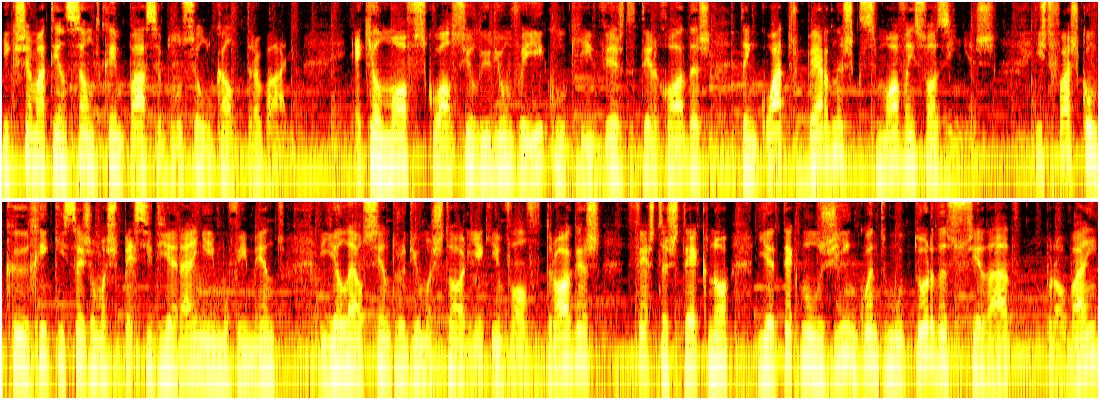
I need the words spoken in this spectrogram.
e que chama a atenção de quem passa pelo seu local de trabalho é que ele move-se com o auxílio de um veículo que, em vez de ter rodas, tem quatro pernas que se movem sozinhas. Isto faz com que Ricky seja uma espécie de aranha em movimento e ele é o centro de uma história que envolve drogas, festas techno e a tecnologia enquanto motor da sociedade, para o bem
